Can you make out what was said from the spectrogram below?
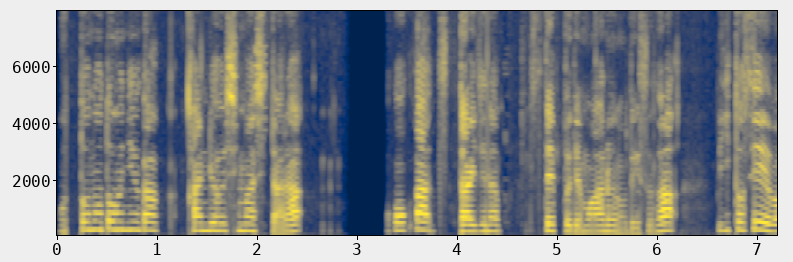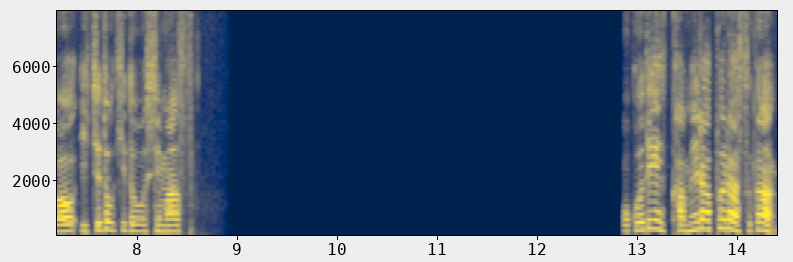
モッドの導入が完了しましたら、ここが大事なステップでもあるのですが、ビートセーバーを一度起動します。ここでカメラプラスが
